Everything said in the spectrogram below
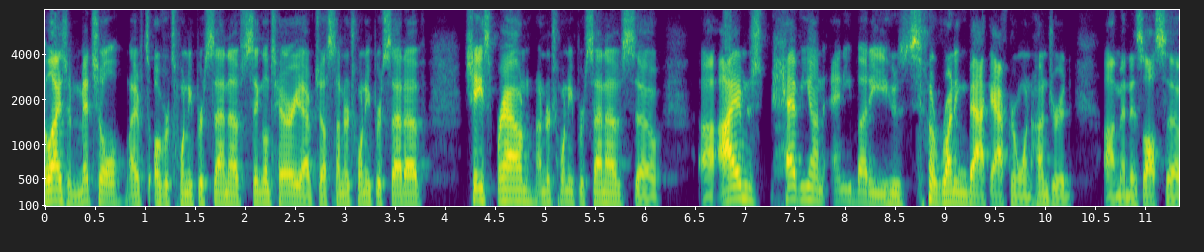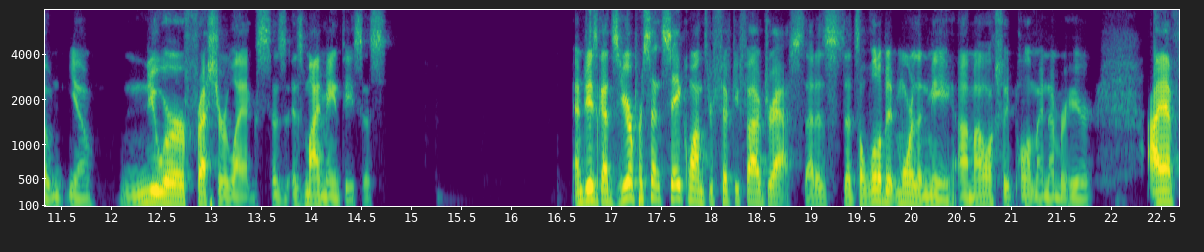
Elijah Mitchell, I have over 20% of. Singletary, I have just under 20% of. Chase Brown, under 20% of. So uh, I am just heavy on anybody who's running back after 100 um, and is also, you know, newer, fresher legs, is, is my main thesis. MJ's got 0% Saquon through 55 drafts. That is, that's a little bit more than me. Um, I'll actually pull up my number here. I have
